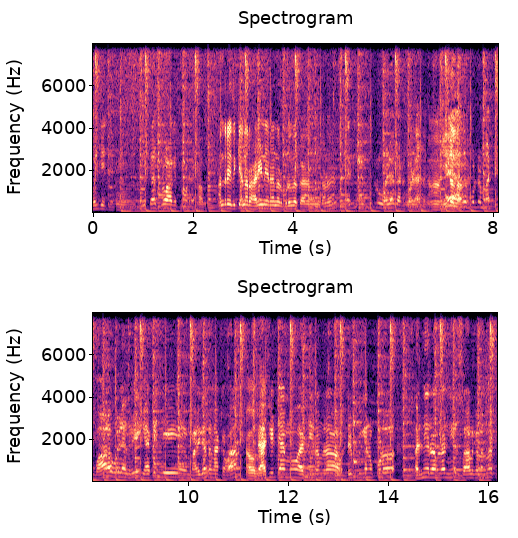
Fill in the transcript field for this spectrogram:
ಬಲ್ತೈತಿ. ಇದಕ್ಕೆ ಸ್ಲೋ ಆಗುತ್ತೆ ನೋಡ್ರಿ. ಹೌದು. ಅಂದ್ರೆ ಇದಕ್ಕೆ ಏನಾರು ಹರಿ ನೀರು ಏನಾರು ಬಿಡ್ಬೇಕಾ ಅದು ನೀರು ಬಿಟ್ರು ಒಳ್ಳೇದಾಗುತ್ತೆ ಒಳ್ಳೇದು. ಹಾಂ ಇಲ್ಲಲ್ಲ. ಅದು ಬಿಟ್ರೆ ಮತ್ತೆ ಭಾಳ ಒಳ್ಳೇದ್ರಿ ಯಾಕಂದ್ರೆ ಮಳೆಗಾಲ ಹಾಕವ. ಹೌದು. ಬ್ಯಾಸಿ ಟೈಮು ಹರಿ ನೀರು ಅಂದ್ರೆ ಡ್ರಿಪ್ಗೇನು ಕೊಡೋ. ಹರಿ ನೀರು ಅಂದ್ರೆ ನೀರು ಸಾಲುಗಳನ್ನಕ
